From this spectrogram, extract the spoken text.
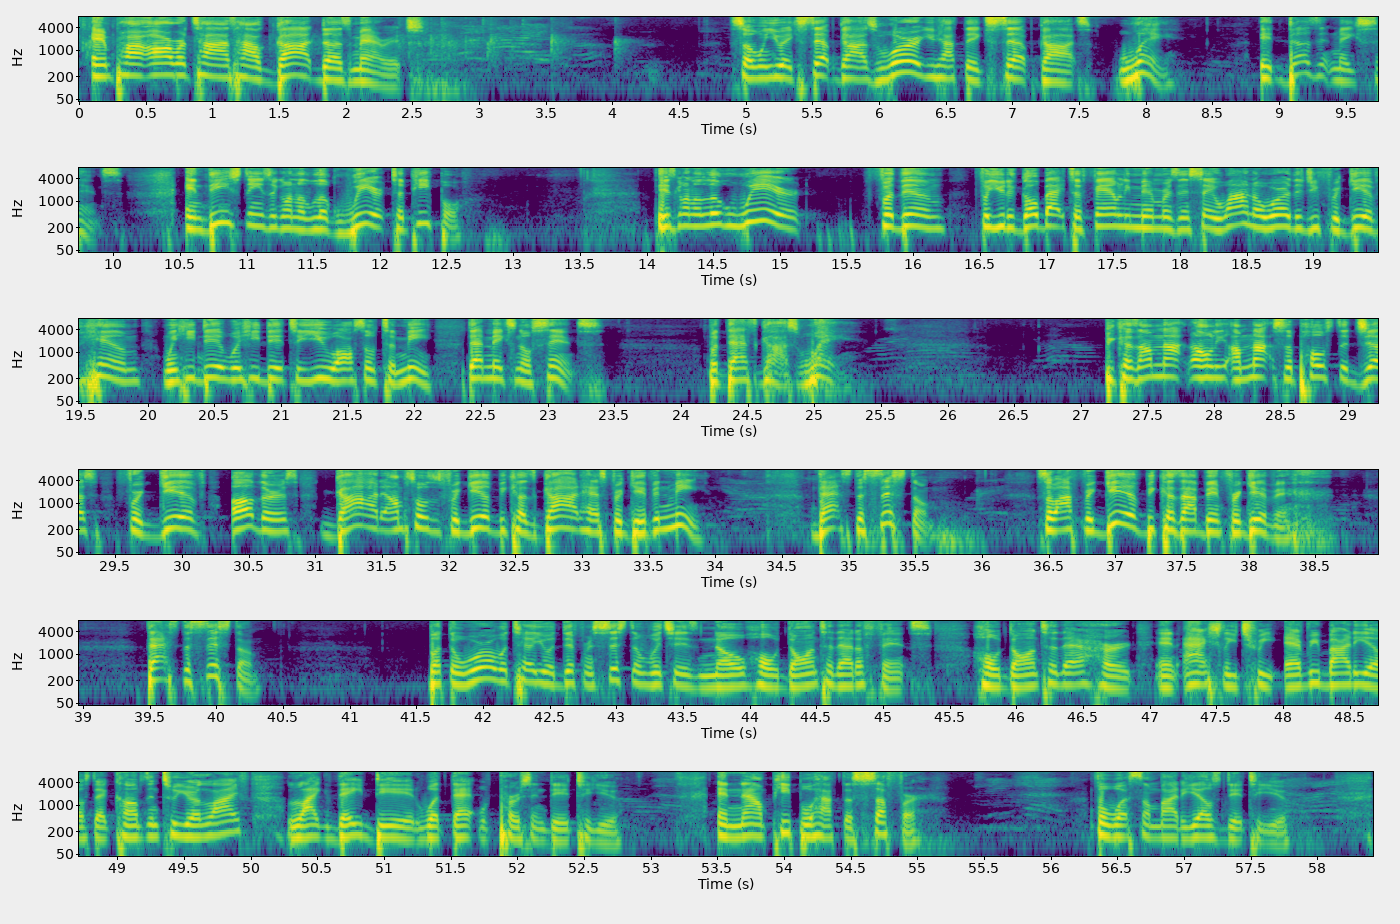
and prioritize how God does marriage. So when you accept God's word, you have to accept God's way. It doesn't make sense. And these things are going to look weird to people. It's going to look weird for them for you to go back to family members and say, Why in the world did you forgive him when he did what he did to you, also to me? That makes no sense. But that's God's way because I'm not only I'm not supposed to just forgive others, God, I'm supposed to forgive because God has forgiven me. That's the system. So I forgive because I've been forgiven. That's the system. But the world will tell you a different system, which is no, hold on to that offense, hold on to that hurt, and actually treat everybody else that comes into your life like they did what that person did to you. And now people have to suffer for what somebody else did to you.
